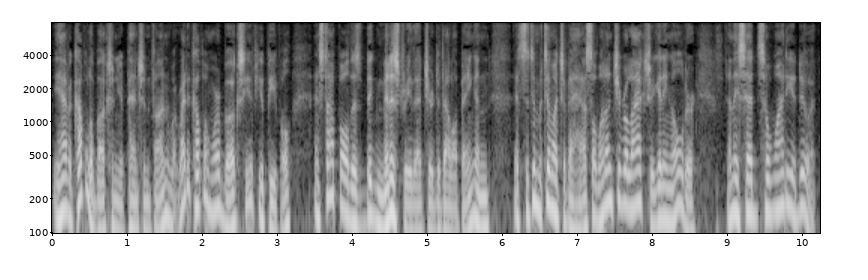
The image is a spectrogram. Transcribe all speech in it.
You have a couple of bucks in your pension fund. Write a couple more books, see a few people, and stop all this big ministry that you're developing. And it's too, too much of a hassle. Why don't you relax? You're getting older. And they said, So why do you do it?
